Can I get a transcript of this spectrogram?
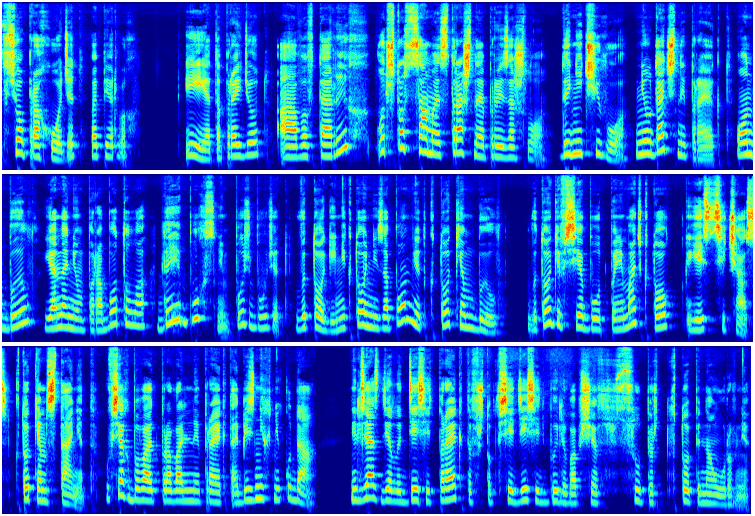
все проходит, во-первых, и это пройдет. А во-вторых, вот что самое страшное произошло? Да ничего. Неудачный проект. Он был, я на нем поработала. Да и бог с ним, пусть будет. В итоге никто не запомнит, кто кем был. В итоге все будут понимать, кто есть сейчас, кто кем станет. У всех бывают провальные проекты, а без них никуда. Нельзя сделать 10 проектов, чтобы все 10 были вообще в супер в топе на уровне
